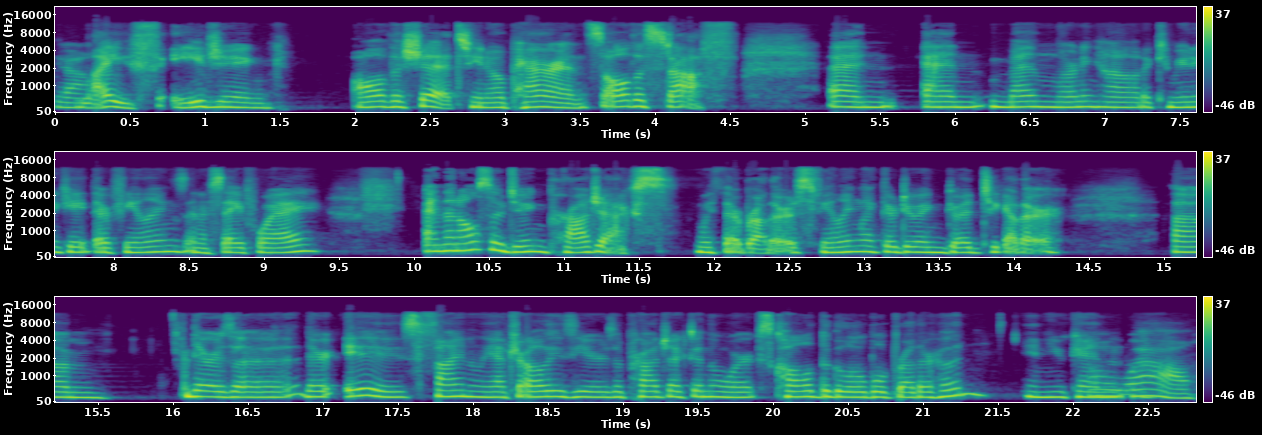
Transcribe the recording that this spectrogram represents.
yeah. life, aging, all the shit, you know, parents, all the stuff. And and men learning how to communicate their feelings in a safe way. And then also doing projects with their brothers, feeling like they're doing good together. Um, there is a there is finally after all these years a project in the works called the Global Brotherhood, and you can oh, wow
